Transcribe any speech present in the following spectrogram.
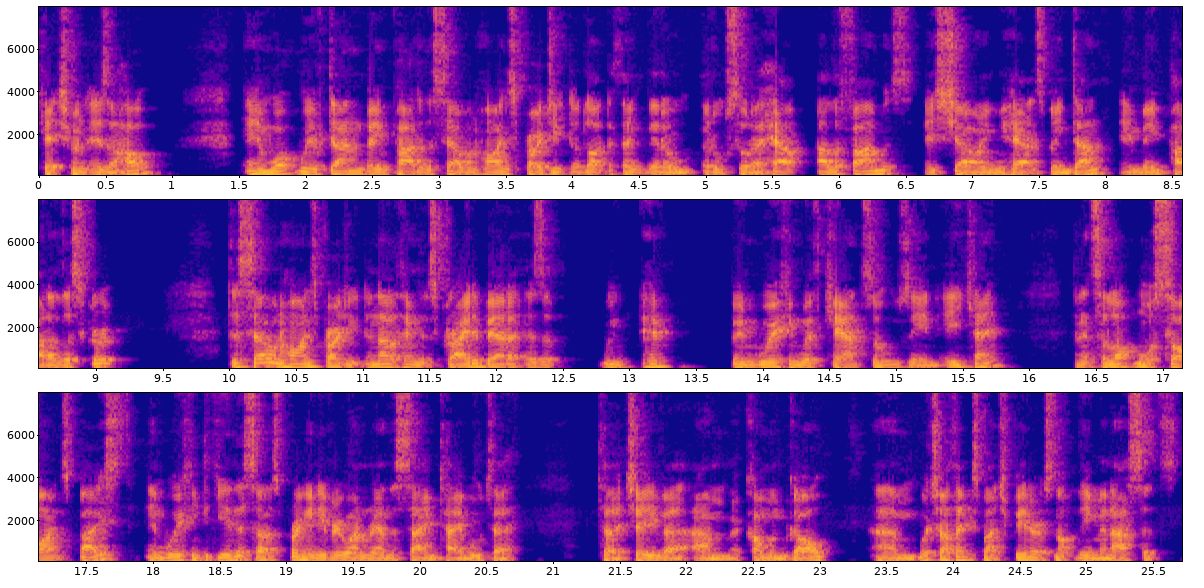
catchment as a whole. And what we've done, being part of the Selwyn Hinds project, I'd like to think that it'll, it'll sort of help other farmers as showing how it's been done and being part of this group. The Selwyn Hinds project, another thing that's great about it is that we have been working with councils and ECan, and it's a lot more science based and working together. So it's bringing everyone around the same table to to achieve a, um, a common goal, um, which I think is much better. It's not them and us; it's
